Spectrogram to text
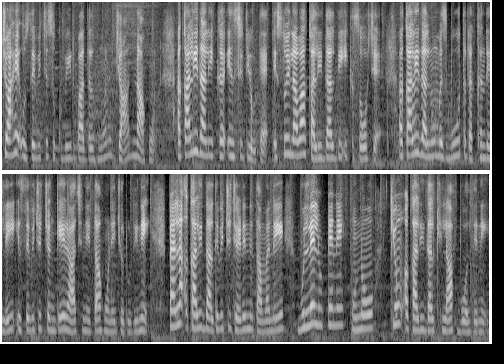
ਚਾਹੇ ਉਸ ਦੇ ਵਿੱਚ ਸੁਖਬੀਰ ਬਾਦਲ ਹੋਣ ਜਾਂ ਨਾ ਹੋਣ। ਅਕਾਲੀ ਦਲ ਇੱਕ ਇੰਸਟੀਚਿਊਟ ਹੈ, ਇਸ ਤੋਂ ਇਲਾਵਾ ਅਕਾਲੀ ਦਲ ਦੀ ਇੱਕ ਸੋਚ ਹੈ। ਅਕਾਲੀ ਦਲ ਨੂੰ ਮਜ਼ਬੂਤ ਰੱਖਣ ਦੇ ਲਈ ਇਸ ਦੇ ਵਿੱਚ ਚੰਗੇ ਰਾਜਨੇਤਾ ਹੋਣੇ ਜ਼ਰੂਰੀ ਨੇ। ਪਹਿਲਾਂ ਅਕਾਲੀ ਦਲ ਦੇ ਵਿੱਚ ਜਿਹੜੇ ਨੇਤਾਵਾਂ ਨੇ, ਬੁੱਲੇ ਲੁੱਟੇ ਨੇ, ਹੁਣ ਉਹ ਕਿਉਂ ਅਕਾਲੀ ਦਲ ਖਿਲਾਫ ਬੋਲਦੇ ਨੇ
